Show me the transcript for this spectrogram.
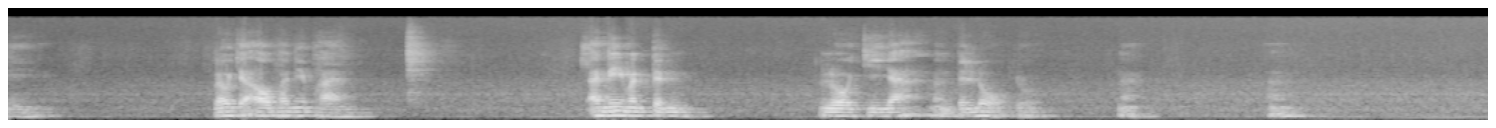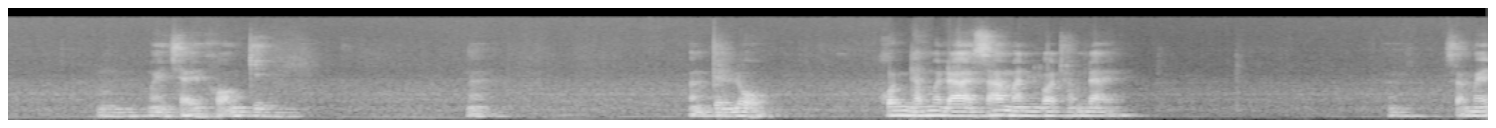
นี้ เราจะเอาพระนิพพาน อันนี้มันเป็นโลกียะ มันเป็นโลกอยู่นะไม่ใช่ของจริงนะ มันเป็นโลก คนธรรมดาสามัญก็ทำได้ สมัย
